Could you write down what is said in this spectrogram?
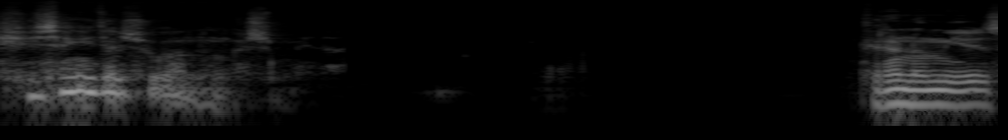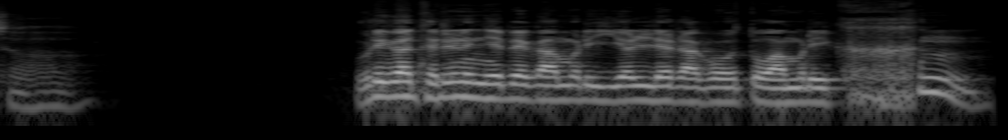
희생이 될 수가 없는 것입니다. 그런 의미에서, 우리가 드리는 예배가 아무리 열렬하고 또 아무리 큰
